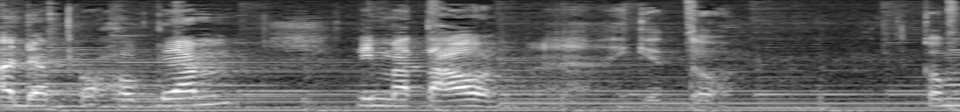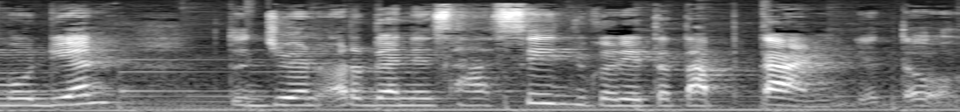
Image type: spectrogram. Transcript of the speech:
ada program lima tahun, nah, gitu. Kemudian tujuan organisasi juga ditetapkan gitu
